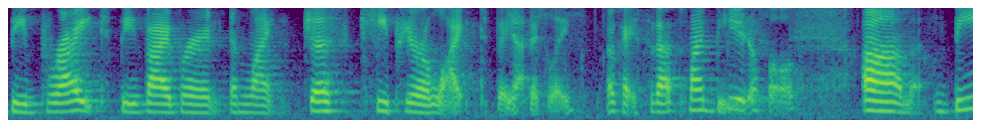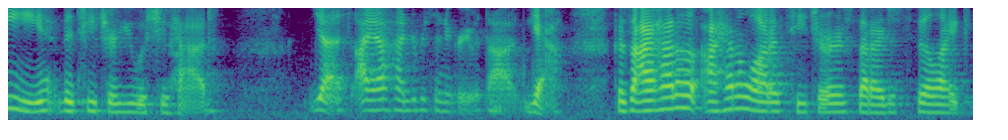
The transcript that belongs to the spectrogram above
Be bright, be vibrant and like just keep your light basically. Yes. Okay, so that's my B. Beautiful. Um B the teacher you wish you had. Yes, I 100% agree with that. Yeah, because I had a I had a lot of teachers that I just feel like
